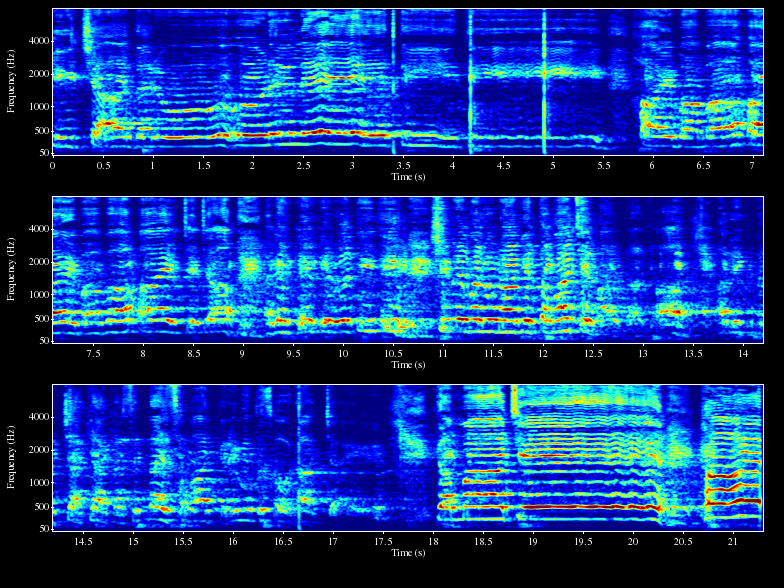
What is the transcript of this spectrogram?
کی چادر اوڑھ لیتی تھی۔ ہائے بابا ہائے بابا، ہائے چچا۔ اگر کہہ کے روتی تھی، شبر ملون آگے تماچے مارتا تھا۔ اب ایک بچہ کیا کر سکتا ہے؟ سوال کریں گے تو سورات چاہے تماچے کھا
